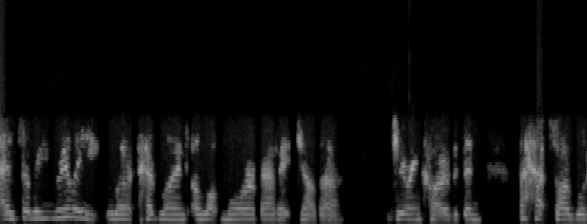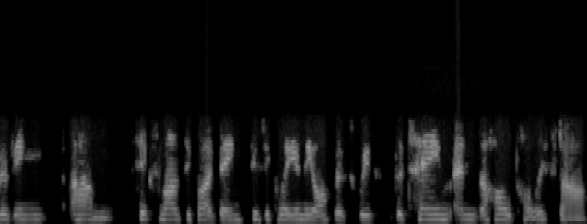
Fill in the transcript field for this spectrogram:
And so we really have learned a lot more about each other during COVID than perhaps I would have in um, six months if I'd been physically in the office with the team and the whole poly staff.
